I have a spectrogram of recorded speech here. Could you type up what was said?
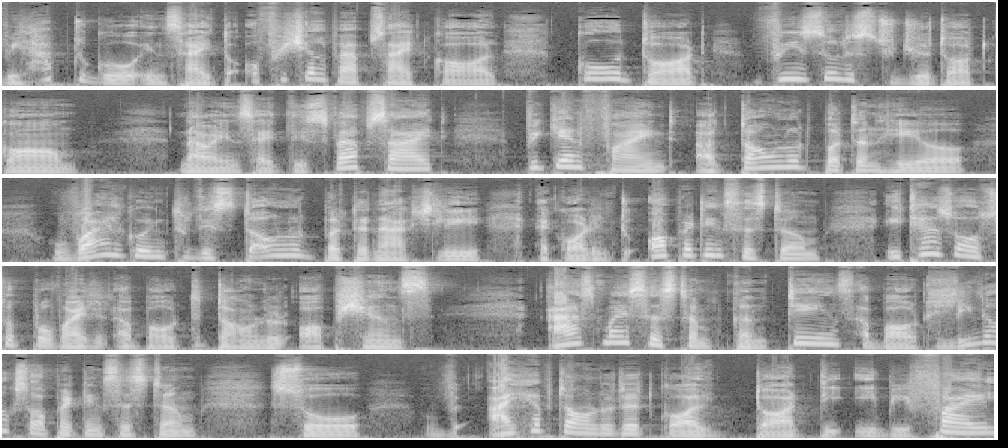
we have to go inside the official website called code.visualstudio.com. Now inside this website, we can find a download button here. While going through this download button actually, according to operating system, it has also provided about the download options as my system contains about Linux operating system so I have downloaded called .deb file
